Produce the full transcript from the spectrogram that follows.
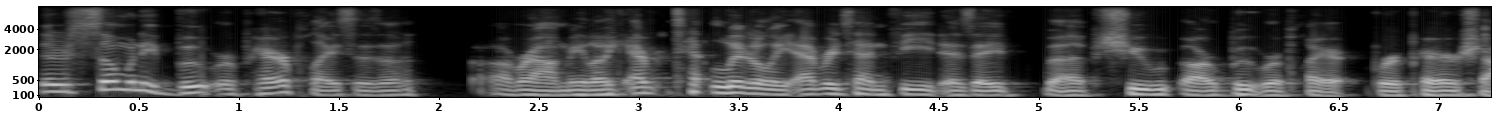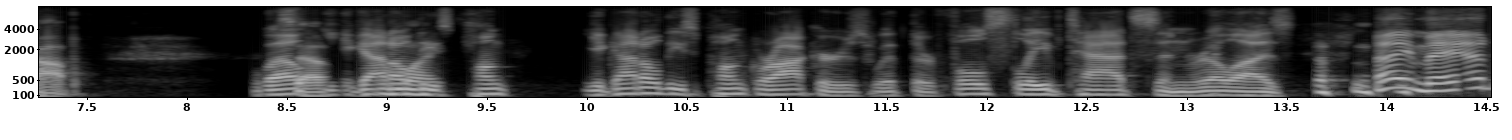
There's so many boot repair places uh, around me. Like every, te- literally every ten feet is a uh, shoe or boot repair repair shop. Well, So, you got I'm all like- these punk you got all these punk rockers with their full sleeve tats and realize, hey man,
